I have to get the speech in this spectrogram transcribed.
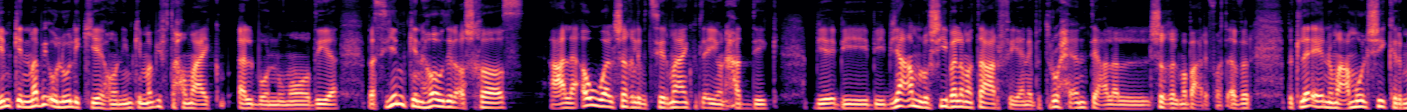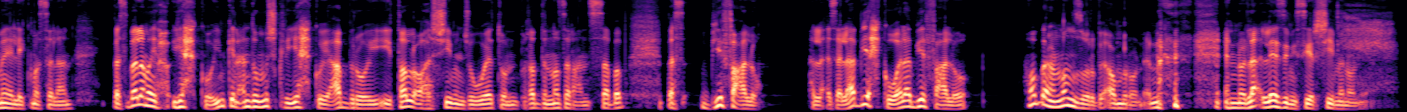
يمكن ما بيقولوا لك إياهم يمكن ما بيفتحوا معك قلبهم ومواضيع بس يمكن هودي الأشخاص على أول شغلة بتصير معك بتلاقيهم حدك بي بي بي بيعملوا شيء بلا ما تعرفي يعني بتروحي انت على الشغل ما بعرف whatever بتلاقي إنه معمول شيء كرمالك مثلا بس بلا ما يحكوا يمكن عندهم مشكلة يحكوا يعبروا يطلعوا هالشيء من جواتهم بغض النظر عن السبب بس بيفعلوا. هلأ إذا لا بيحكوا ولا بيفعلوا هون بدنا ننظر بامرهم انه إنه لا لازم يصير شيء منهم يعني.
